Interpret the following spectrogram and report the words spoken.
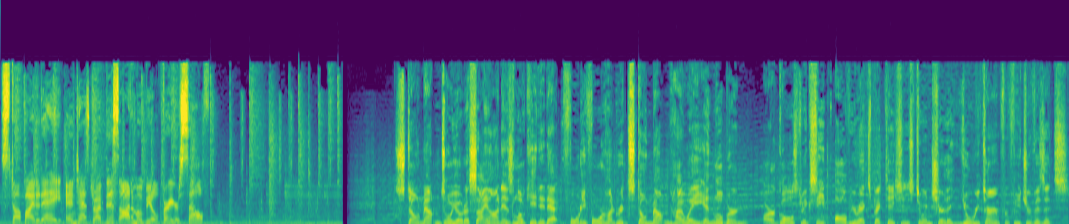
Stop by today and test drive this automobile for yourself. Stone Mountain Toyota Scion is located at 4400 Stone Mountain Highway in Lilburn. Our goal is to exceed all of your expectations to ensure that you'll return for future visits.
